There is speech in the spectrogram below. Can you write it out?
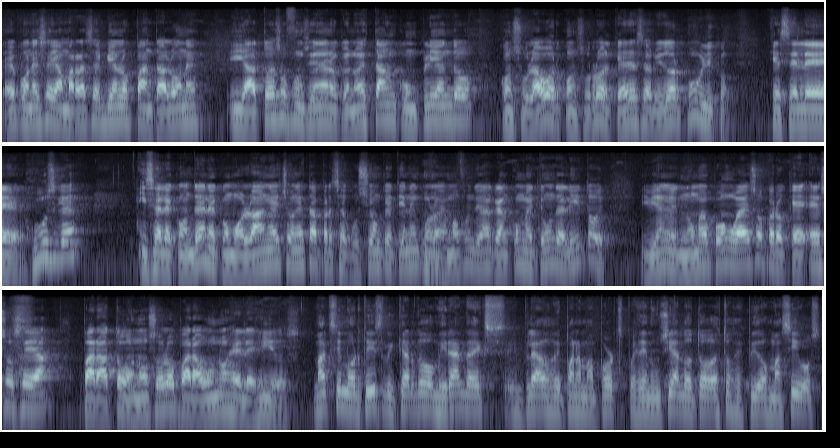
debe ponerse y amarrarse bien los pantalones y a todos esos funcionarios que no están cumpliendo con su labor, con su rol, que es de servidor público, que se le juzgue y se le condene, como lo han hecho en esta persecución que tienen con los demás funcionarios que han cometido un delito. Y bien, no me opongo a eso, pero que eso sea para todos, no solo para unos elegidos. Máximo Ortiz, Ricardo Miranda, ex empleados de Panama Ports, pues denunciando todos estos despidos masivos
